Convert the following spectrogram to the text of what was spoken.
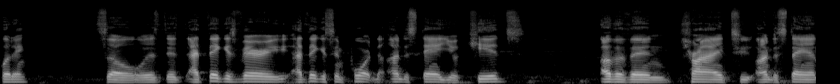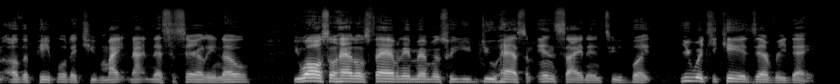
putting. So it, I think it's very, I think it's important to understand your kids other than trying to understand other people that you might not necessarily know. You also have those family members who you do have some insight into, but you with your kids every day.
